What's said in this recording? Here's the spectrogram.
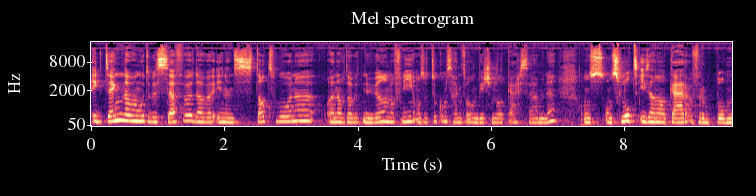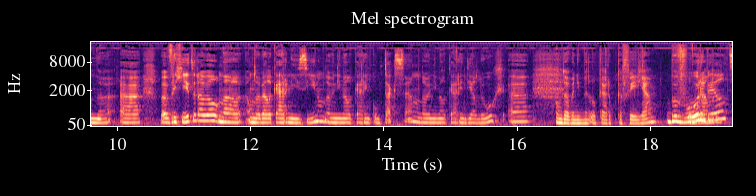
ik denk dat we moeten beseffen dat we in een stad wonen, en of dat we het nu willen of niet, onze toekomst hangt wel een beetje met elkaar samen. Hè? Ons, ons lot is aan elkaar verbonden. Uh, we vergeten dat wel, omdat, omdat we elkaar niet zien, omdat we niet met elkaar in contact staan, omdat we niet met elkaar in dialoog... Uh, omdat we niet met elkaar op café gaan? Bijvoorbeeld,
